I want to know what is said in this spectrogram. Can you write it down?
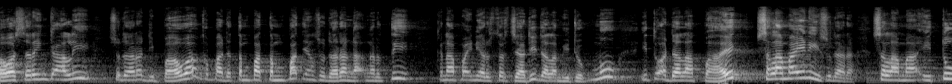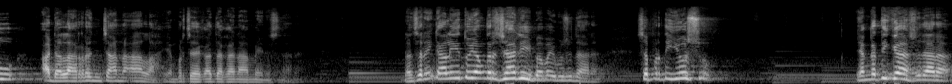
Bahwa sering kali saudara dibawa kepada tempat-tempat yang saudara nggak ngerti kenapa ini harus terjadi dalam hidupmu, itu adalah baik selama ini saudara. Selama itu adalah rencana Allah. Yang percaya katakan amin saudara. Dan sering kali itu yang terjadi Bapak Ibu Saudara. Seperti Yusuf. Yang ketiga, saudara,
